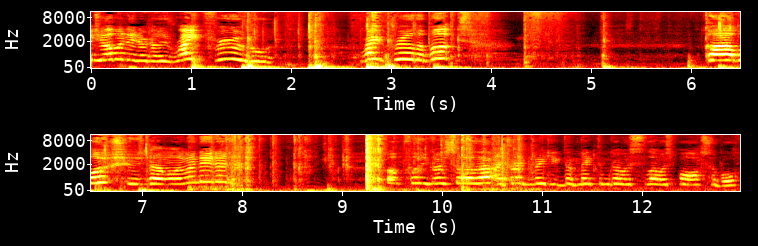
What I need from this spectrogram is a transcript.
AJ goes right through, right through the books. Busch is now eliminated. Hopefully you guys saw that. I tried to make it to make them go as slow as possible.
